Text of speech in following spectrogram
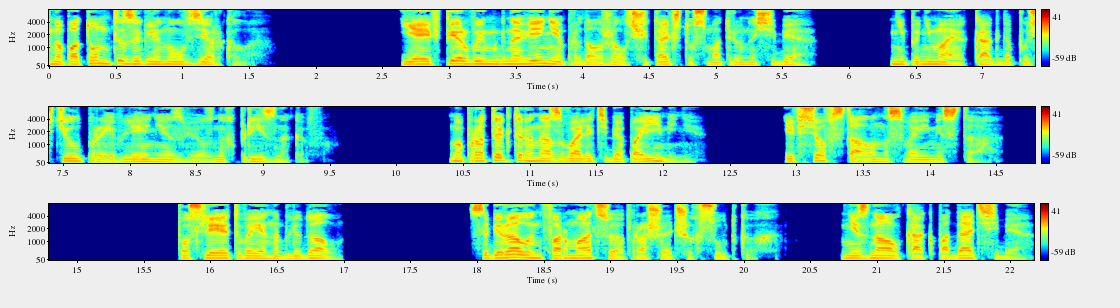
Но потом ты заглянул в зеркало. Я и в первые мгновения продолжал считать, что смотрю на себя не понимая, как допустил проявление звездных признаков. Но протекторы назвали тебя по имени, и все встало на свои места. После этого я наблюдал, собирал информацию о прошедших сутках, не знал, как подать себя,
